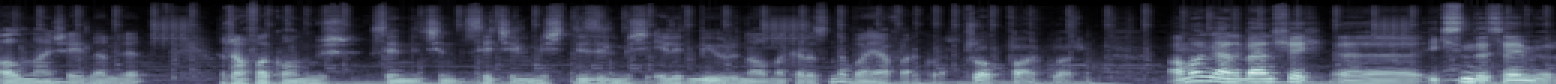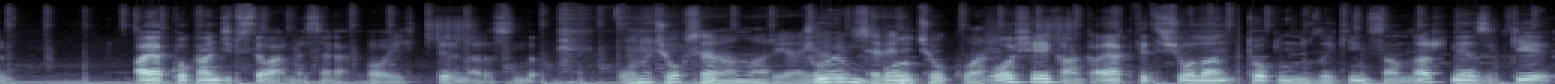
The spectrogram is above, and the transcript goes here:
alınan şeylerle rafa konmuş, senin için seçilmiş, dizilmiş elit bir ürün almak arasında bayağı fark var. Çok fark var. Ama yani ben şey e, ikisini de sevmiyorum. Ayak kokan cips de var mesela o elitlerin arasında. Onu çok seven var ya. Yani Çünkü seveni o- çok var. O şey kanka ayak fetişi olan toplumumuzdaki insanlar ne yazık ki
